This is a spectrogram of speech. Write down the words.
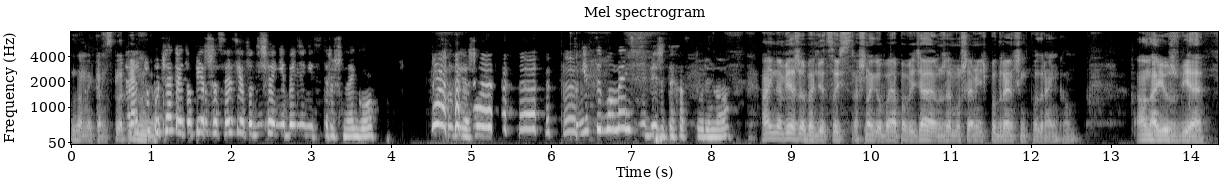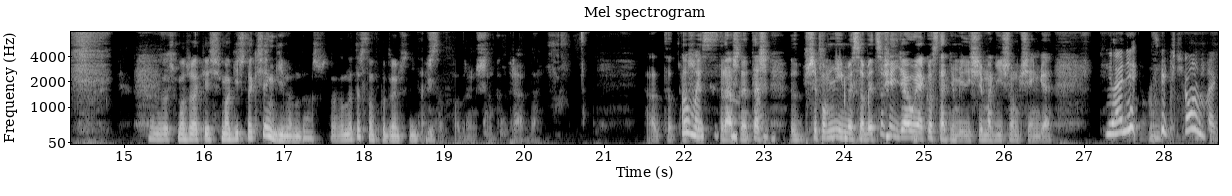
Zamykam sklepik. Ale tu poczekaj, to pierwsza sesja, to dzisiaj nie będzie nic strasznego. To wiesz, to nie w tym momencie się bierze te hastury, no. Aina wie, że będzie coś strasznego, bo ja powiedziałem, że muszę mieć podręcznik pod ręką. Ona już wie. No wiesz, może jakieś magiczne księgi nam dasz. To One też są w podręczniku. Też są w podręczniku, prawda. A to też Oh jest straszne. Też przypomnijmy sobie, co się działo, jak ostatnio mieliście magiczną księgę. Ja nie chcę książek.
